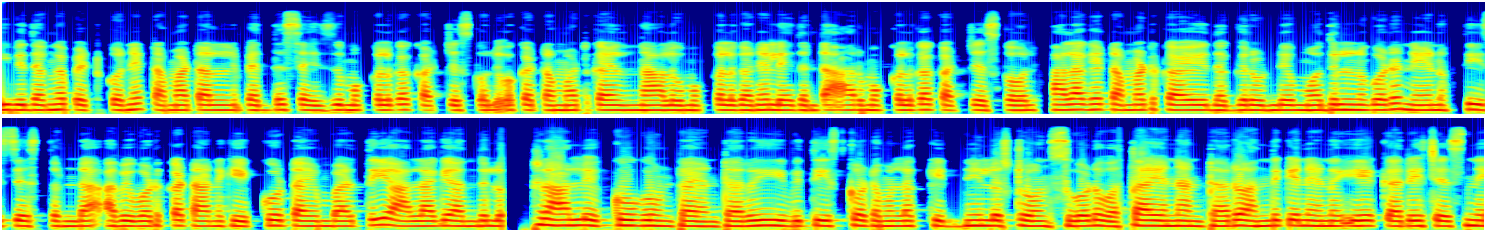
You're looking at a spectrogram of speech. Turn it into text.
ఈ విధంగా పెట్టుకొని టమాటాలని పెద్ద సైజు ముక్కలుగా కట్ చేసుకోవాలి. ఒక టమాటకాయలు నాలుగు ముక్కలుగానే లేదంటే ఆరు ముక్కలుగా కట్ చేసుకోవాలి. అలాగే టమాటకాయ దగ్గర ఉండే మొదలను కూడా నేను తీసేస్తుండ. అవి ఉడకటానికి ఎక్కువ టైం పడితే అలాగే అందులో రాళ్ళు ఎక్కువగా ఉంటాయంటారు. ఇవి తీసుకోవడం వల్ల కిడ్నీలో స్టోన్స్ కూడా వస్తాయని అంటారు. అందుకే నేను ఏ కర్రీ చేసినా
